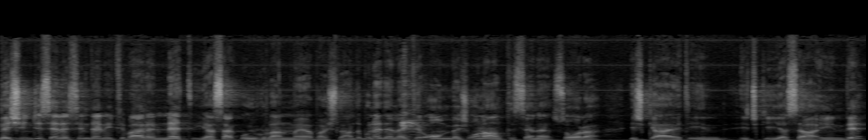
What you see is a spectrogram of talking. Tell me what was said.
5. senesinden itibaren net yasak uygulanmaya başlandı. Bu ne demektir? 15-16 sene sonra içki ayeti indi, içki yasağı indi.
